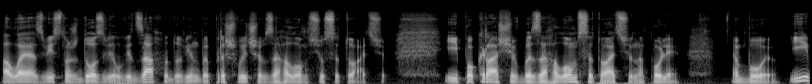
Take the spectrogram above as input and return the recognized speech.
але, звісно ж, дозвіл від Заходу він би пришвидшив загалом всю ситуацію і покращив би загалом ситуацію на полі бою. І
